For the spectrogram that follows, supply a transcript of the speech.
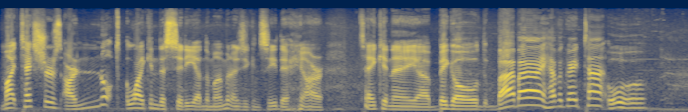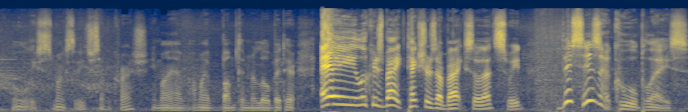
My textures are not like in the city at the moment, as you can see. They are taking a uh, big old bye bye. Have a great time. Oh, holy smokes! Did he just have a crash? He might have. I might have bumped him a little bit here. Hey, look who's back! Textures are back, so that's sweet. This is a cool place.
